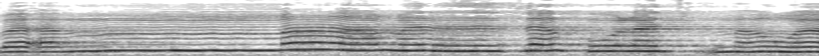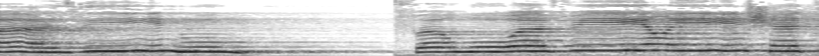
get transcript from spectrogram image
فأما من ثقلت موازينه فهو في عيشة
